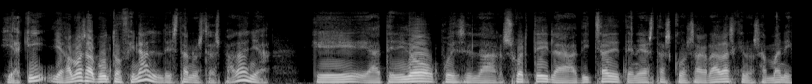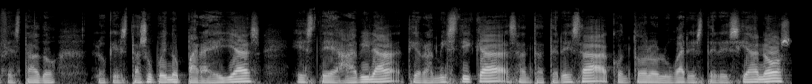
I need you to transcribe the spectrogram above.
Y aquí llegamos al punto final de esta nuestra espadaña que ha tenido pues la suerte y la dicha de tener estas consagradas que nos han manifestado lo que está suponiendo para ellas este Ávila, tierra mística, Santa Teresa, con todos los lugares teresianos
